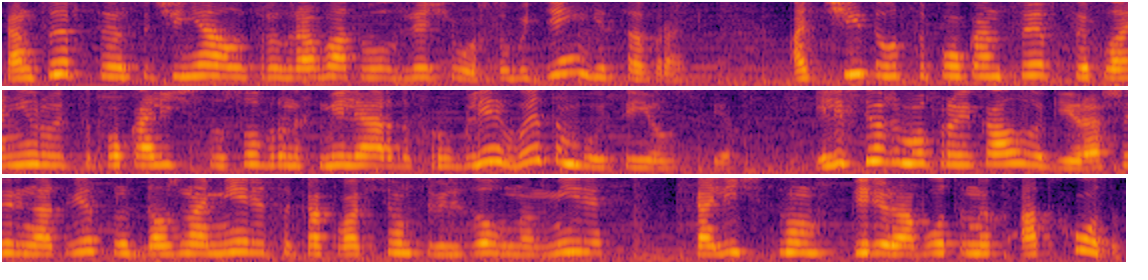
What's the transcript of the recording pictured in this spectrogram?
Концепция сочинялась, разрабатывалась для чего? Чтобы деньги собрать. Отчитываться по концепции планируется по количеству собранных миллиардов рублей, в этом будет ее успех. Или все же мы про экологию, расширенная ответственность должна мериться, как во всем цивилизованном мире, количеством переработанных отходов,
